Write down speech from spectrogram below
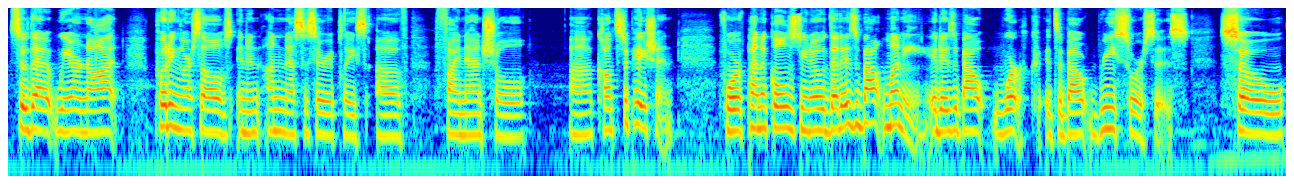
so that we are not putting ourselves in an unnecessary place of financial uh, constipation. Four of Pentacles, you know, that is about money. It is about work. It's about resources. So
